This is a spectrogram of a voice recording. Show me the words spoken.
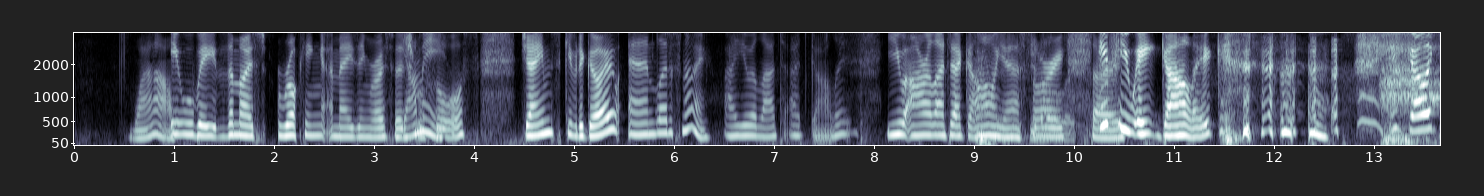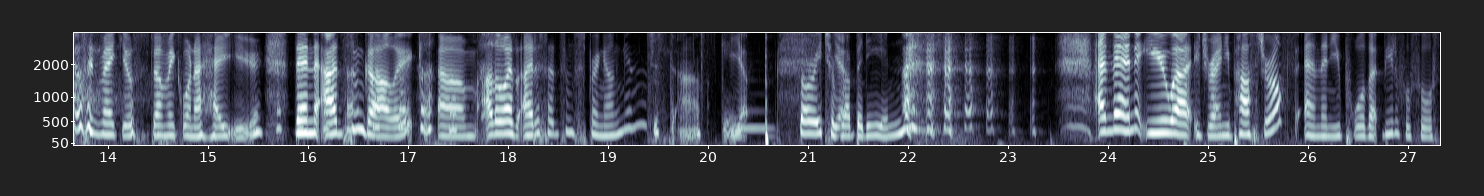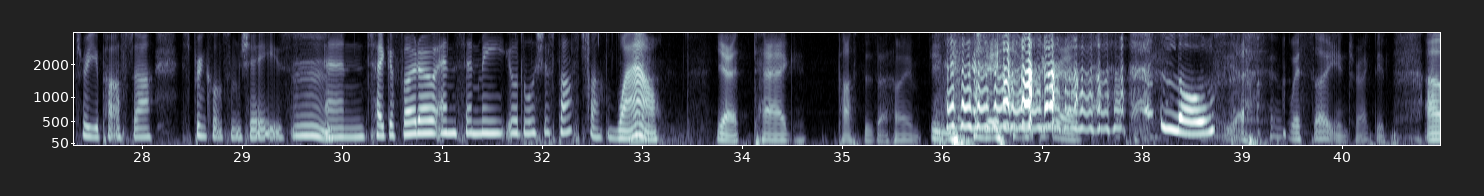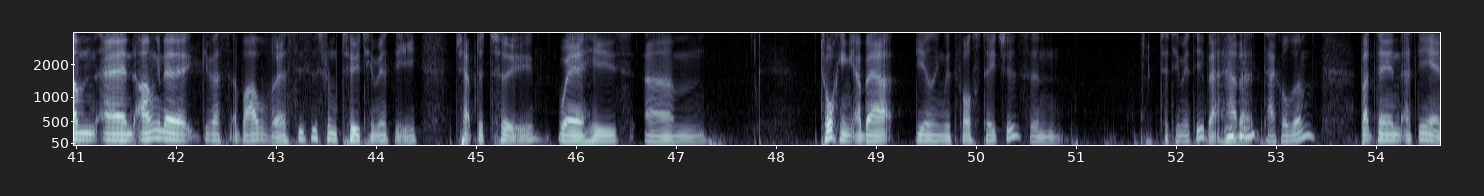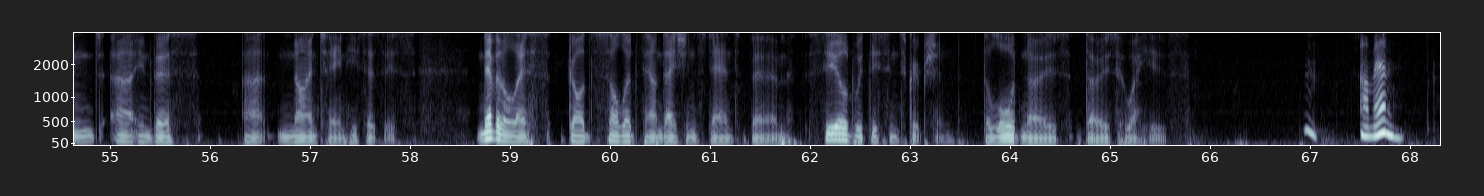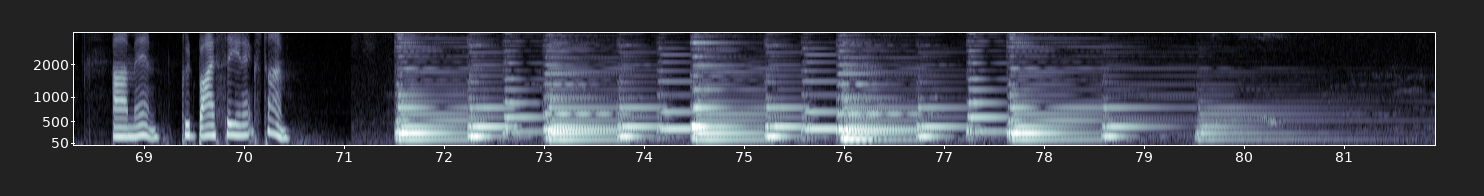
Wow. It will be the most rocking, amazing roast vegetable Yummy. sauce. James, give it a go and let us know. Are you allowed to add garlic? You are allowed to. Add, gar- oh yeah, If you don't sorry. Sorry. If you eat garlic, if garlic doesn't make your stomach want to hate you, then add some garlic. Um, otherwise, I just add some spring onions. just asking. Yep. Sorry to Yep. rub it in. And then you uh, drain your pasta off, and then you pour that beautiful sauce through your pasta, sprinkle on some cheese, Mm. and take a photo and send me your delicious pasta. wow. Yeah, tag pastas at home. in- in the Instagram. Lols. yeah, we're so interactive. Um, and I'm going to give us a Bible verse. This is from 2 Timothy chapter 2, where he's um, talking about dealing with false teachers and to Timothy about how to Mhm. tackle them. But then at the end, uh, in verse uh, 19, he says this Nevertheless, God's solid foundation stands firm, sealed with this inscription The Lord knows those who are his. Amen. Amen. Goodbye. See you next time.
